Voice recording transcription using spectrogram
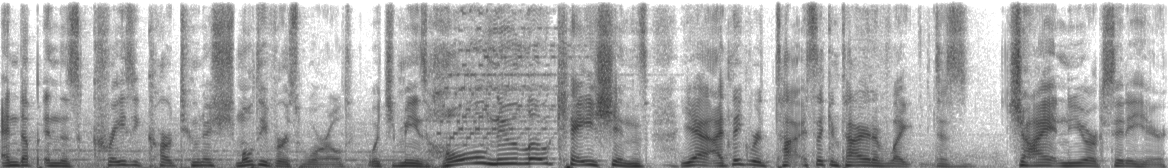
end up in this crazy cartoonish multiverse world, which means whole new locations. Yeah, I think we're sick and tired of like just giant New York City here.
